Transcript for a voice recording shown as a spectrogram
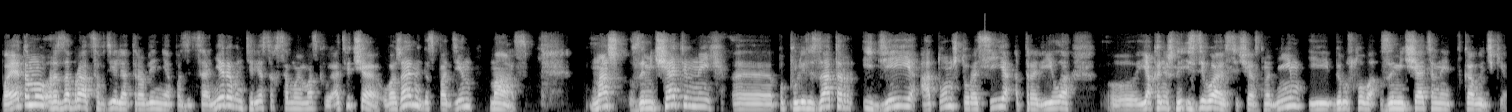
Поэтому разобраться в деле отравления оппозиционера в интересах самой Москвы. Отвечаю, уважаемый господин Маас, наш замечательный э, популяризатор идеи о том, что Россия отравила э, я, конечно, издеваюсь сейчас над ним и беру слово «замечательный» в кавычки,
